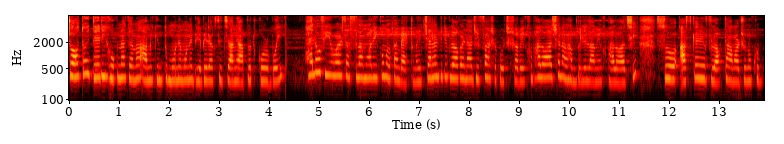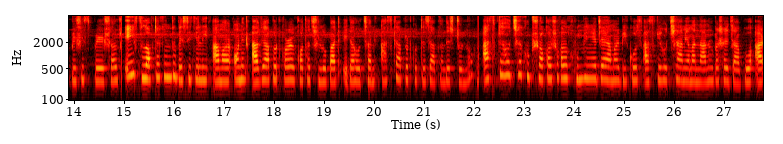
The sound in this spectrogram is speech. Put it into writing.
যতই দেরি হোক না কেন, আমি কিন্তু মনে মনে ভেবে রাখছি যে আমি আপলোড করবই। হ্যালো ভিউয়ার্স, আসসালামু আলাইকুম। Welcome back to my channel BD blogger Nazifa. আশা করছি সবাই খুব ভালো আছেন। আলহামদুলিল্লাহ, আমিও খুব ভালো আছি। সো আজকের এই ভ্লগটা আমার জন্য খুব বেশি স্পেশাল এই ভ্লগটা কিন্তু বেসিক্যালি আমার অনেক আগে আপলোড করার কথা ছিল বাট এটা হচ্ছে আমি আজকে আপলোড করতেছি আপনাদের জন্য। আজকে হচ্ছে খুব সকাল সকাল ঘুম ভেঙে যায় আমার বিকজ আজকে হচ্ছে আমি আমার নানুর বাসায় যাব। আর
